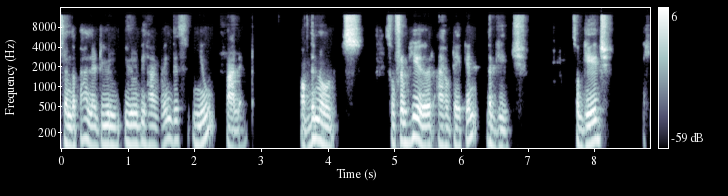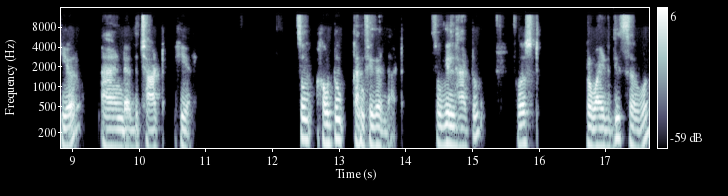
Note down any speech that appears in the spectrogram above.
from the palette, you will, you will be having this new palette of the nodes. So from here, I have taken the gauge. So gauge here and the chart here. So how to configure that? So we'll have to first provide the server.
